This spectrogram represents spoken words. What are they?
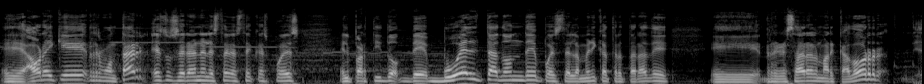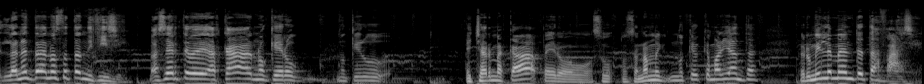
eh, ahora hay que remontar, esto será en el Estadio Azteca después el partido de vuelta, donde pues el América tratará de eh, regresar al marcador. La neta no está tan difícil. Hacerte acá, no quiero, no quiero echarme acá, pero su- o sea, no, quiero quemar llanta. Pero humildemente está fácil.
